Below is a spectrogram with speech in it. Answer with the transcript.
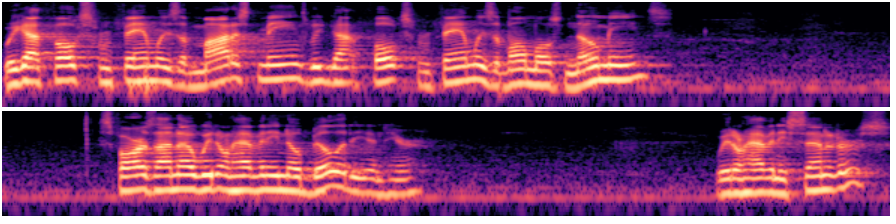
We got folks from families of modest means. We've got folks from families of almost no means. As far as I know, we don't have any nobility in here. We don't have any senators.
